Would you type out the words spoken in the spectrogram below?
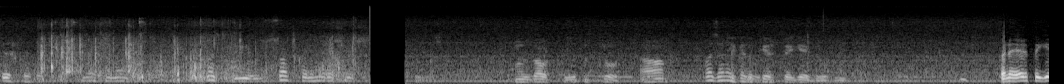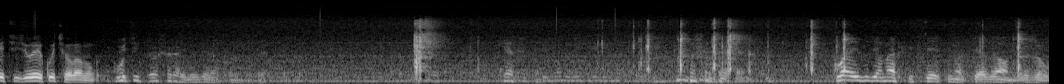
Teško je. Teško je. Sad, sad kad moraš još... Možda dao putnu struju. A, pa za Nekad nekad. dok RPG gruhne. Pa ne, RPG će ići u ove kuće ovamo. Kući prošaraj ljudi nakon. Ko je izvidio mehki svijet ima tebe, on državu.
